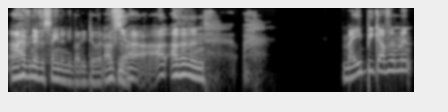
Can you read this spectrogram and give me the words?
I have never seen anybody do it. I've Yeah. uh, other than maybe government,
